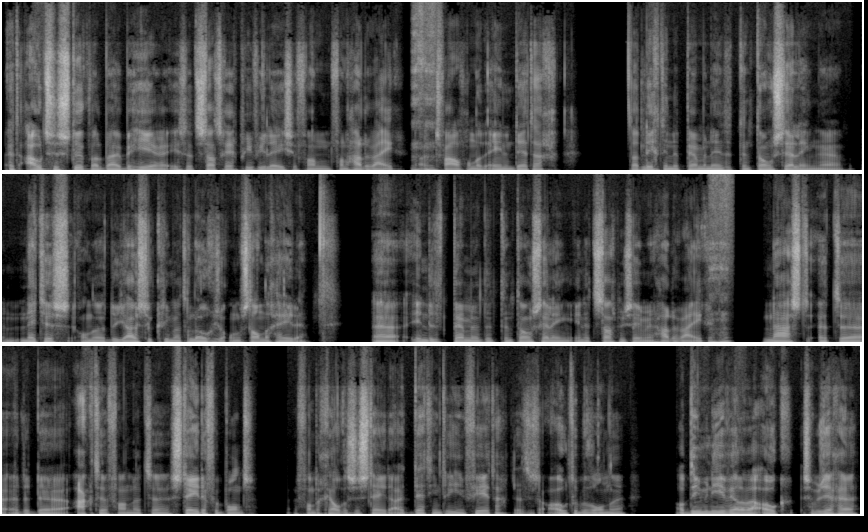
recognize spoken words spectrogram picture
het oudste stuk wat wij beheren is het stadsrechtprivilege van, van Harderwijk Mhm. uit 1231. Dat ligt in de permanente tentoonstelling eh, netjes onder de juiste klimatologische omstandigheden. eh, in de permanente tentoonstelling in het Stadsmuseum in Harderwijk. Mhm. Naast het, eh, de, de akte van het eh, Stedenverbond van de Gelderse steden uit 1343. Dat is ook te bewonderen. Op die manier willen we ook, zullen we zeggen,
